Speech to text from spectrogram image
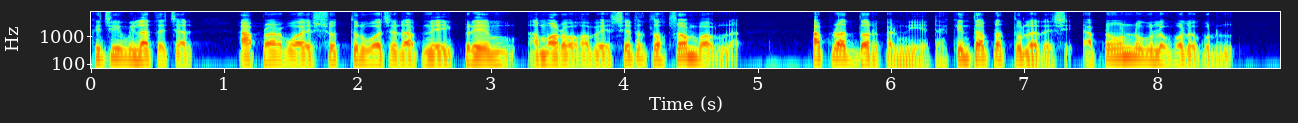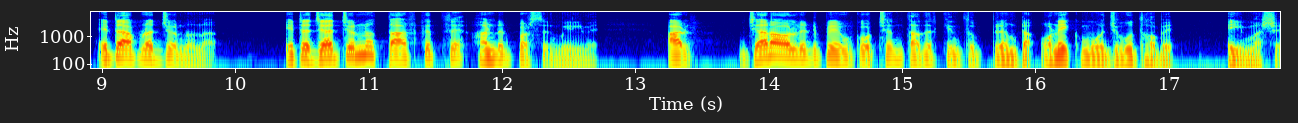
কিছুই মিলাতে চান, আপনার বয়স সত্তর বছর, আপনি এই প্রেম আমারও হবে, সেটা তো সম্ভব না। আপনার দরকার নেই এটা। কিন্তু আপনার তোলা রেশি আপনি অন্যগুলো ফলো করুন। এটা আপনার জন্য না। এটা যার জন্য তার ক্ষেত্রে হান্ড্রেড পার্সেন্ট মিলবে। আর যারা অলরেডি প্রেম করছেন, তাদের কিন্তু প্রেমটা অনেক মজবুত হবে এই মাসে।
